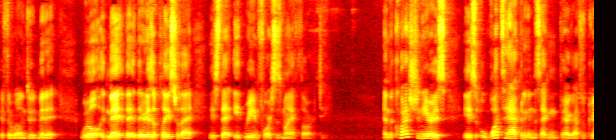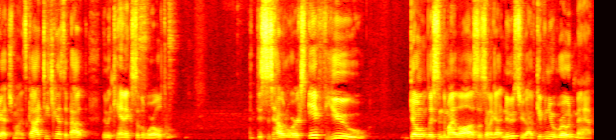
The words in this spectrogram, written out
if they're willing to admit it, will admit that there is a place for that, is that it reinforces my authority. And the question here is is what's happening in the second paragraph of Kriyat Shema? Is God teaching us about the mechanics of the world? This is how it works. If you don't listen to my laws, listen, I got news for you. I've given you a roadmap.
